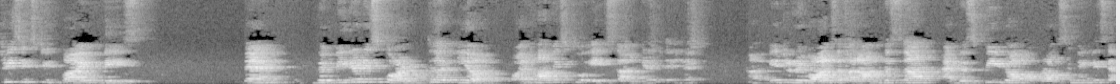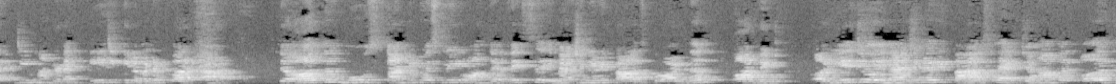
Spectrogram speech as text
365 days. Then the period is called the year और हम इसको एक साल कहते हैं Uh, it revolves around the sun at the speed of approximately 1780 km per hour. The earth moves continuously on the fixed imaginary path called the orbit. और ये जो इमेजिनरी पाथ है जहाँ पर अर्थ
